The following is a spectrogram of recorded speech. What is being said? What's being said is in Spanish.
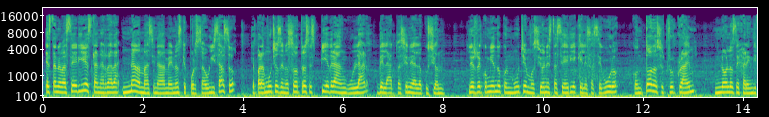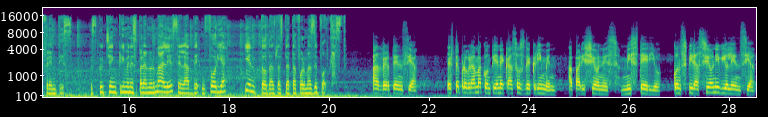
Esta nueva serie está narrada nada más y nada menos que por Saúl Izazo, que para muchos de nosotros es piedra angular de la actuación y la locución. Les recomiendo con mucha emoción esta serie que les aseguro, con todo su true crime, no los dejará indiferentes. Escuchen Crímenes Paranormales en la app de Euforia y en todas las plataformas de podcast. Advertencia. Este programa contiene casos de crimen, apariciones, misterio, conspiración y violencia.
